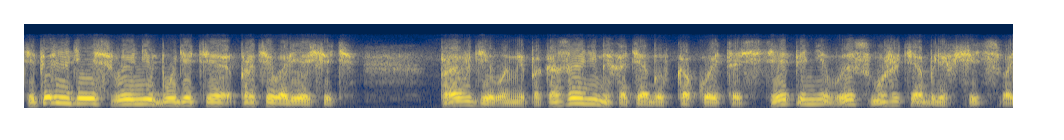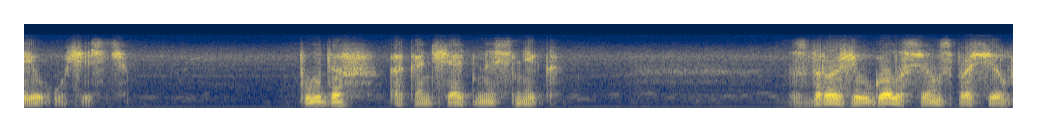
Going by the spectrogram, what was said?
Теперь, надеюсь, вы не будете противоречить правдивыми показаниями, хотя бы в какой-то степени вы сможете облегчить свою участь». Пудов окончательно сник. С дрожью в голосе он спросил.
